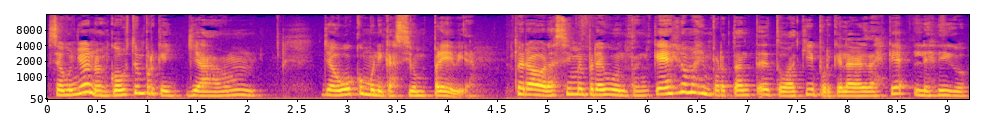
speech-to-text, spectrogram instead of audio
según yo, no es ghosting porque ya, mm, ya hubo comunicación previa. Pero ahora sí me preguntan, ¿qué es lo más importante de todo aquí? Porque la verdad es que les digo,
